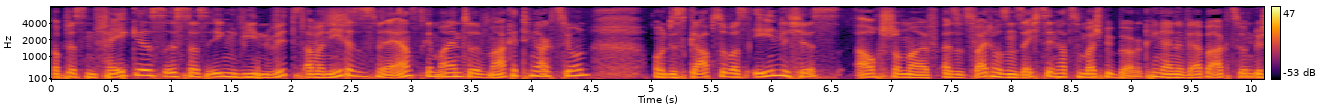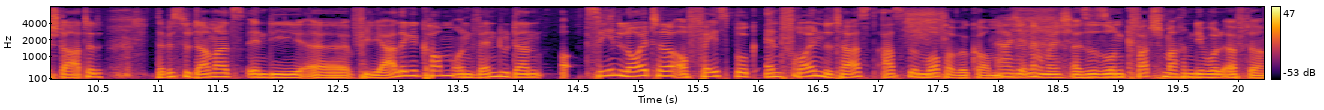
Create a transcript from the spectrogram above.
ob das ein Fake ist, ist das irgendwie ein Witz, aber nee, das ist eine ernst gemeinte Marketingaktion Und es gab sowas ähnliches auch schon mal. Also 2016 hat zum Beispiel Burger King eine Werbeaktion gestartet. Da bist du damals in die äh, Filiale gekommen und wenn du dann zehn Leute auf Facebook entfreundet hast, hast du einen Whopper bekommen. Ja, ich erinnere mich. Also so einen Quatsch machen die wohl öfter.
